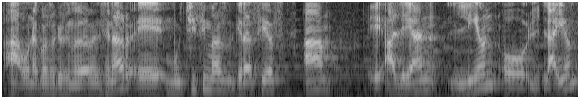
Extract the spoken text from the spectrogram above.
Ah, una cosa que se me a mencionar, eh, muchísimas gracias a eh, Adrián Leon o Lion.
